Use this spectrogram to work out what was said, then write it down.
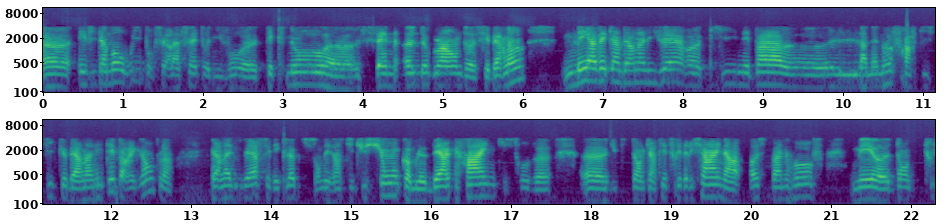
Euh, évidemment, oui, pour faire la fête au niveau euh, techno, euh, scène underground, euh, c'est Berlin. Mais avec un Berlin l'hiver euh, qui n'est pas euh, la même offre artistique que Berlin l'été, par exemple. Berlin l'hiver, c'est des clubs qui sont des institutions comme le Berghain, qui se trouve du- dans le quartier de Friedrichshain à Ostbahnhof. Mais dans tout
